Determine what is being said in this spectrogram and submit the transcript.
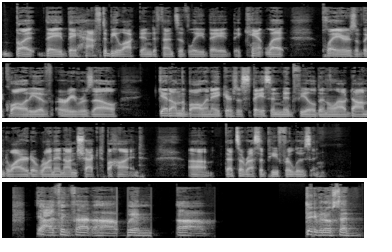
but they they have to be locked in defensively they they can't let players of the quality of Uri Rosell get on the ball in acres of space in midfield and allow Dom Dwyer to run in unchecked behind um, that's a recipe for losing yeah I think that uh, when uh, David Ousted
